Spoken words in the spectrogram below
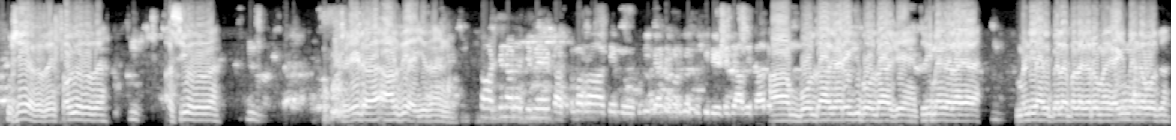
ਕੁਛ ਨਹੀਂ ਕਰ ਸਕਦੇ 100 ਵੀ ਹੋ ਸਕਦਾ 80 ਹੋ ਸਕਦਾ। ਰੇਟ ਆਣ ਤੇ ਆਈ ਜਦਾਂ ਤੁਹਾਡੇ ਨਾਲ ਜਿਵੇਂ ਕਸਟਮਰ ਆ ਕੇ ਲੋਕ ਵੀ ਕਹਦੇ ਹੋਣਗੇ ਤੁਸੀਂ ਰੇਟ ਜ਼ਿਆਦਾ ਲਾ ਰਹੇ ਹਾਂ। ਬੋਲਦਾ ਆ ਹਰੇ ਕੀ ਬੋਲਦਾ ਆ ਕੇ ਤੁਸੀਂ ਮਹਿੰਗਾ ਲਾਇਆ। ਮੰਡੀ ਆ ਕੇ ਪਹਿਲਾਂ ਪਤਾ ਕਰੋ ਮਹਿੰਗਾਈ ਮਹਿੰਗਾ ਬਹੁਤ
